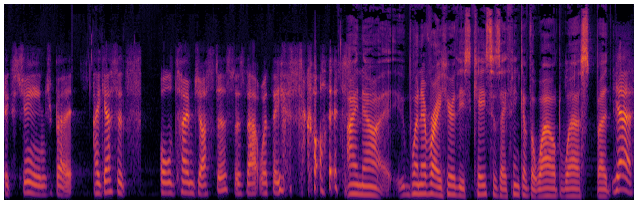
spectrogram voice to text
exchange but I guess it's old time justice is that what they used to call it I know. Whenever I hear these cases, I think of the Wild West, but Yes,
